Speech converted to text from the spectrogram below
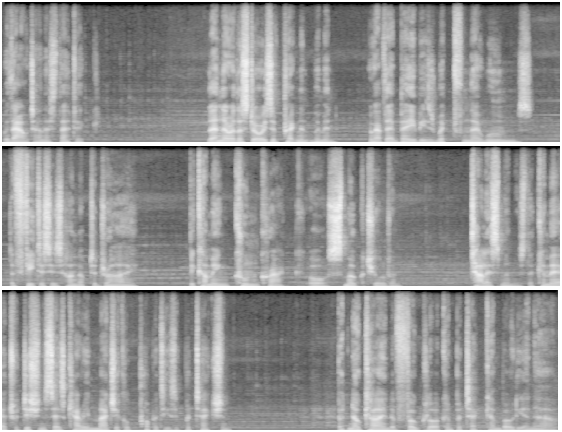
without anesthetic. Then there are the stories of pregnant women who have their babies ripped from their wombs, the fetuses hung up to dry, becoming kun krak or smoke children. Talismans the Khmer tradition says carry magical properties of protection. But no kind of folklore can protect Cambodia now.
